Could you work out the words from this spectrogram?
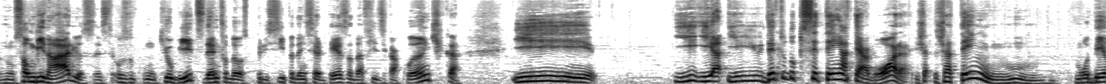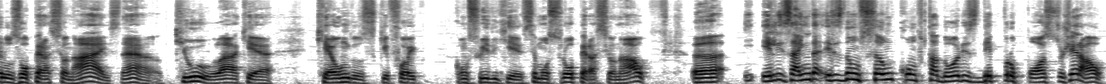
Não são binários, eles usam qubits dentro do princípio da incerteza da física quântica. E, e, e, e dentro do que você tem até agora, já, já tem modelos operacionais, né? Q lá, que é, que é um dos que foi construído e que se mostrou operacional, uh, eles ainda eles não são computadores de propósito geral.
